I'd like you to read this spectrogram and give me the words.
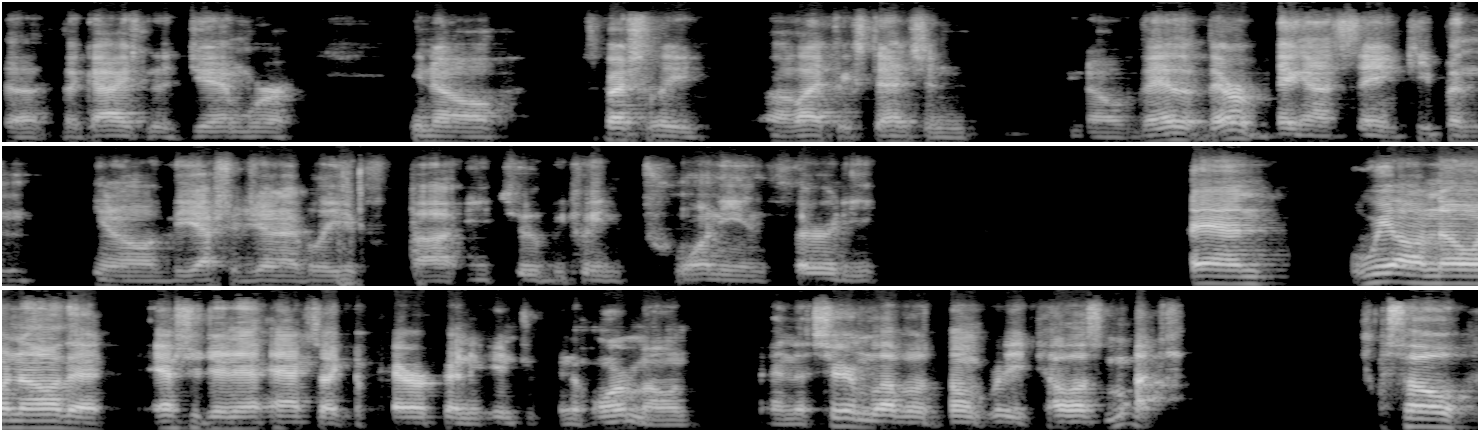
the, the guys in the gym were, you know, especially uh, life extension you know, they they were big on saying keeping, you know, the estrogen, I believe, uh, E2 between 20 and 30. And we all know now that estrogen acts like a paracrine endocrine hormone, and the serum levels don't really tell us much. So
